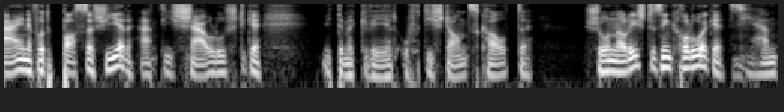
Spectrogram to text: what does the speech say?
Einer der Passagiere hat die Schaulustigen mit dem Gewehr auf Distanz gehalten. Journalisten sind schauen. Sie haben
